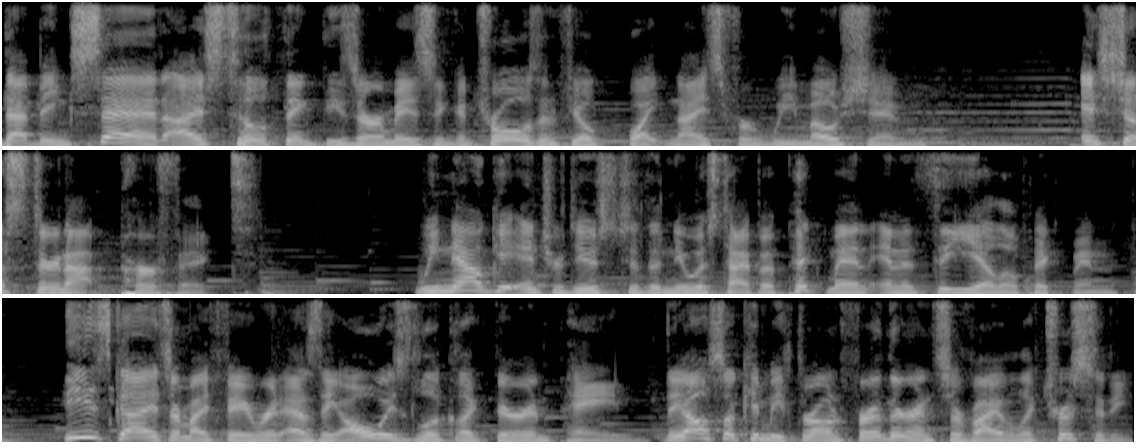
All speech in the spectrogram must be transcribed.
That being said, I still think these are amazing controls and feel quite nice for Wii Motion. It's just they're not perfect. We now get introduced to the newest type of Pikmin and it's the yellow Pikmin. These guys are my favorite as they always look like they're in pain. They also can be thrown further and survive electricity.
